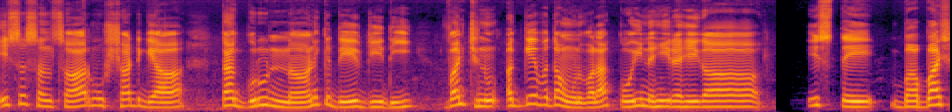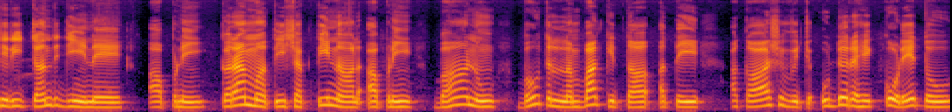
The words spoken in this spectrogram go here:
ਇਸ ਸੰਸਾਰ ਨੂੰ ਛੱਡ ਗਿਆ, ਤਾਂ ਗੁਰੂ ਨਾਨਕ ਦੇਵ ਜੀ ਦੀ ਵੰਸ਼ ਨੂੰ ਅੱਗੇ ਵਧਾਉਣ ਵਾਲਾ ਕੋਈ ਨਹੀਂ ਰਹੇਗਾ। ਇਸ ਤੇ ਬਾਬਾ ਸ਼੍ਰੀ ਚੰਦ ਜੀ ਨੇ ਆਪਣੀ ਕਰਾਮਾਤੀ ਸ਼ਕਤੀ ਨਾਲ ਆਪਣੀ ਬਾਹ ਨੂੰ ਬਹੁਤ ਲੰਬਾ ਕੀਤਾ ਅਤੇ ਆਕਾਸ਼ ਵਿੱਚ ਉੱਡ ਰਹੇ ਘੋੜੇ ਤੋਂ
